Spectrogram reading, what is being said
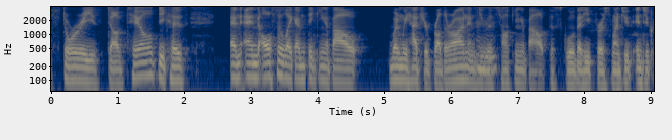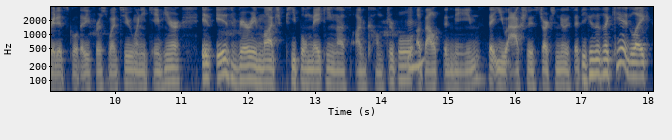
stories dovetail because and and also like I'm thinking about when we had your brother on and he was talking about the school that he first went to, the integrated school that he first went to when he came here. It is very much people making us uncomfortable Mhm. about the names that you actually start to notice it because as a kid like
